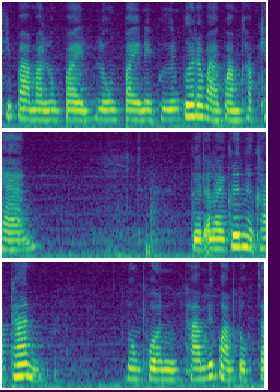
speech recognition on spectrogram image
ที่ปามันลงไปลงไปในพื้นเพื่อระบายความขับแค้น เกิดอะไรขึ้นหรือครับท่าน ลุงพลถามด้วยความตกใจ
